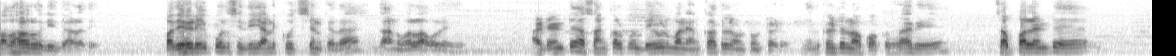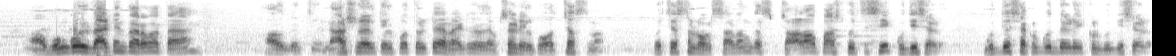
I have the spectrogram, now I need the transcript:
పదహారోది ఇది వాళ్ళది. పదిహేడు అయిపోవలసింది వెనక్కి వచ్చాను కదా దానివల్ల అవ్వలేదు. అదంటే ఆ సంకల్పం దేవుడు మన వెనకాతలే ఉంటుంటాడు. ఎందుకంటే నాకు ఒక్కసారి చెప్పాలంటే ఆ ఒంగోలు దాటిన తర్వాత ఆ నేషనల్ వెళ్ళిపోతుంటే రైట్ లెఫ్ట్ సైడ్ వెళ్ళిపో వచ్చేస్తున్నాం. వచ్చేస్తుంటే ఒక సడన్గా చాలా ఫాస్ట్గా వచ్చేసి గుద్దేశాడు. గుద్దేసి ఎక్కడ గుద్దాడు? ఇక్కడ గుద్దేశాడు.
